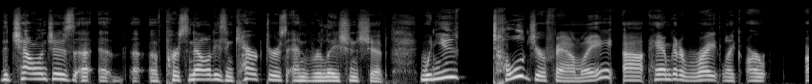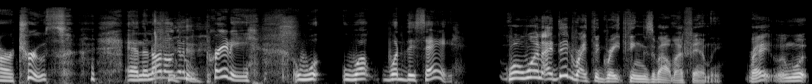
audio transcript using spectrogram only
the challenges uh, uh, of personalities and characters and relationships. When you told your family, uh, "Hey, I'm going to write like our our truths, and they're not all going to be pretty," what, what what did they say? Well, one, I did write the great things about my family, right? And what,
